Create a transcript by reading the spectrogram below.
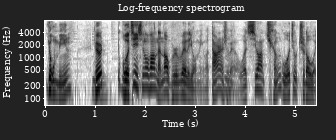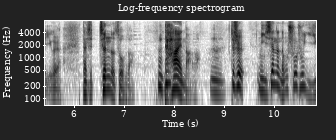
有名，比如嗯我进新东方难道不是为了有名吗？当然是为了，我希望全国就知道我一个人，但是真的做不到，太难了。嗯就是你现在能说出一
